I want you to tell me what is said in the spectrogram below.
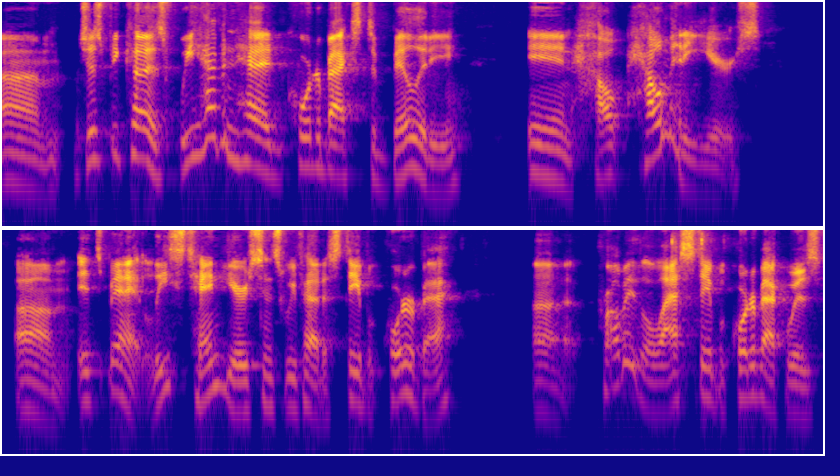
um, just because we haven't had quarterback stability in how how many years? Um, it's been at least ten years since we've had a stable quarterback. Uh, probably the last stable quarterback was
